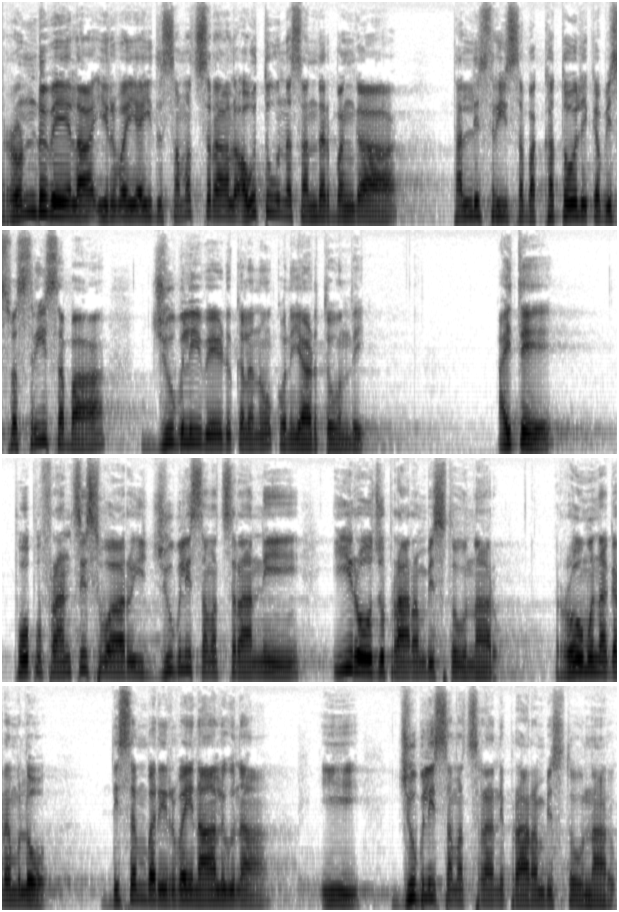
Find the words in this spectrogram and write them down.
రెండు వేల ఇరవై ఐదు సంవత్సరాలు అవుతూ ఉన్న సందర్భంగా తల్లి స్త్రీ సభ కథోలిక విశ్వ స్త్రీ సభ జూబిలీ వేడుకలను కొనియాడుతూ ఉంది. అయితే పోపు ఫ్రాన్సిస్ వారు ఈ జూబిలీ సంవత్సరాన్ని ఈరోజు ప్రారంభిస్తూ ఉన్నారు. రోము నగరంలో డిసెంబర్ ఇరవై నాలుగున ఈ జూబిలీ సంవత్సరాన్ని ప్రారంభిస్తూ ఉన్నారు.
